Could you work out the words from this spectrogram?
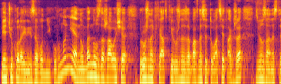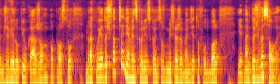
pięciu kolejnych zawodników. No nie, no będą zdarzały się różne kwiatki, różne zabawne sytuacje, także związane z tym, że wielu piłkarzom po prostu brakuje doświadczenia, więc koniec końców myślę, że będzie to futbol jednak dość wesoły.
